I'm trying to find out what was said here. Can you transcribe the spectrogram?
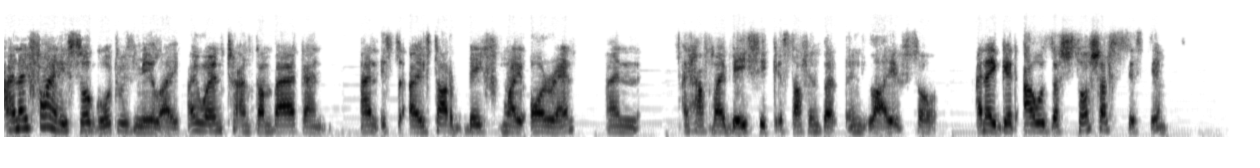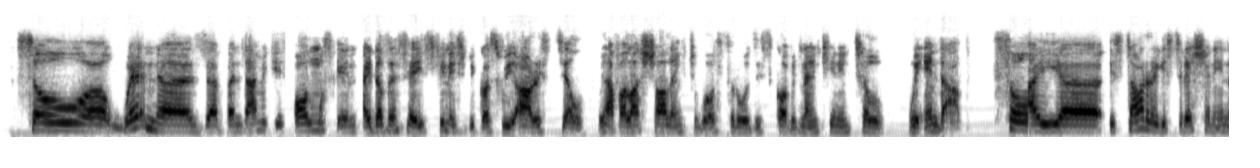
and I find it's so good with me. Like I went and come back and, and I start pay my own rent and I have my basic stuff in the in life. So and I get out the social system. So uh, when uh, the pandemic is almost in, I doesn't say it's finished because we are still, we have a lot of challenge to go through this COVID-19 until we end up. So I uh, registration in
